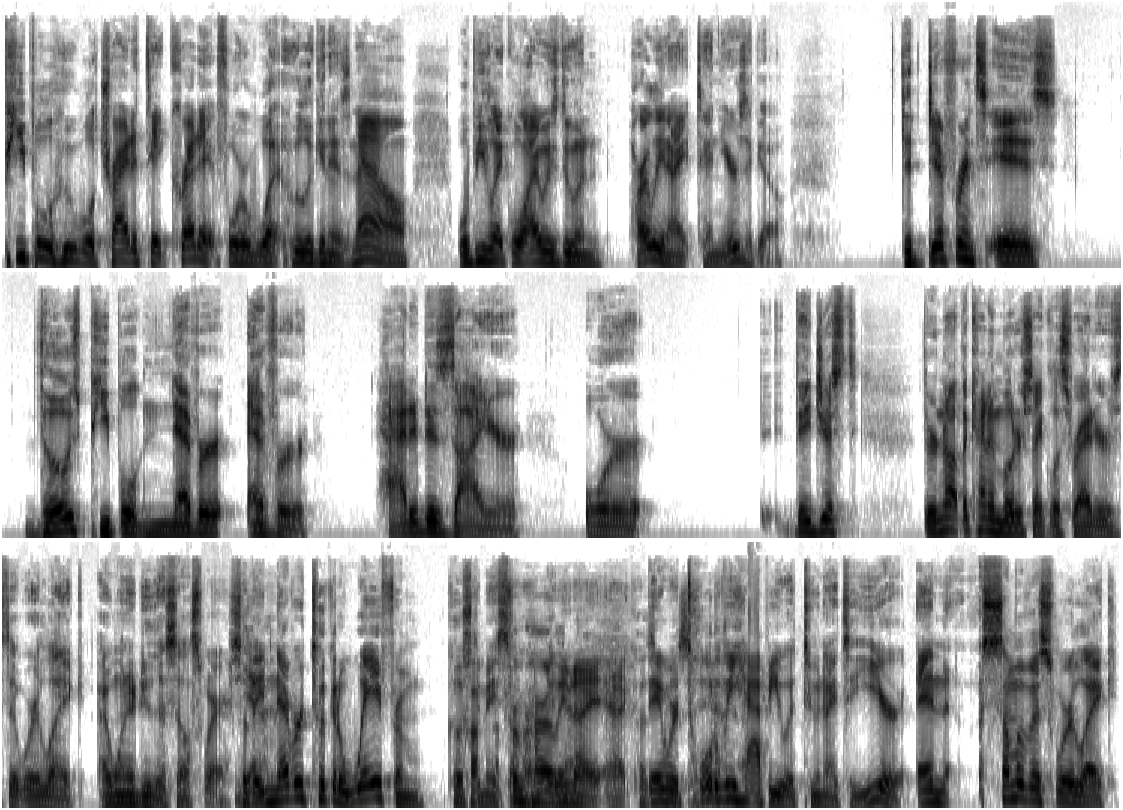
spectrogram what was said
people who will try to take credit for what hooligan is now will be like, well, I was doing Harley night 10 years ago. The difference is those people never ever had a desire or they just they're not the kind of motorcyclist riders that were like, I want to do this elsewhere. So they never took it away from Costa Mesa from Harley Night at Costa they were totally yeah. happy with two nights a year. And some of us were like,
